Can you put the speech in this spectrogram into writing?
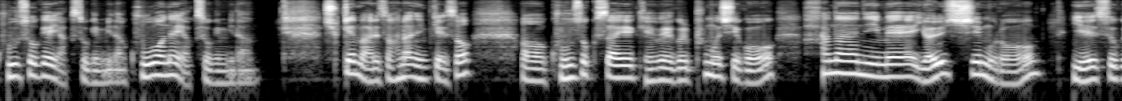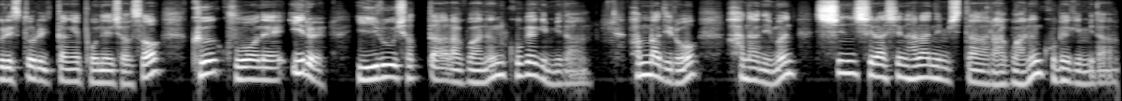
구속의 약속입니다. 구원의 약속입니다. 쉽게 말해서 하나님께서 어, 구속사의 계획을 품으시고 하나님의 열심으로 예수 그리스도를 이 땅에 보내셔서 그 구원의 일을 이루셨다라고 하는 고백입니다. 한마디로 하나님은 신실하신 하나님이시다라고 하는 고백입니다.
